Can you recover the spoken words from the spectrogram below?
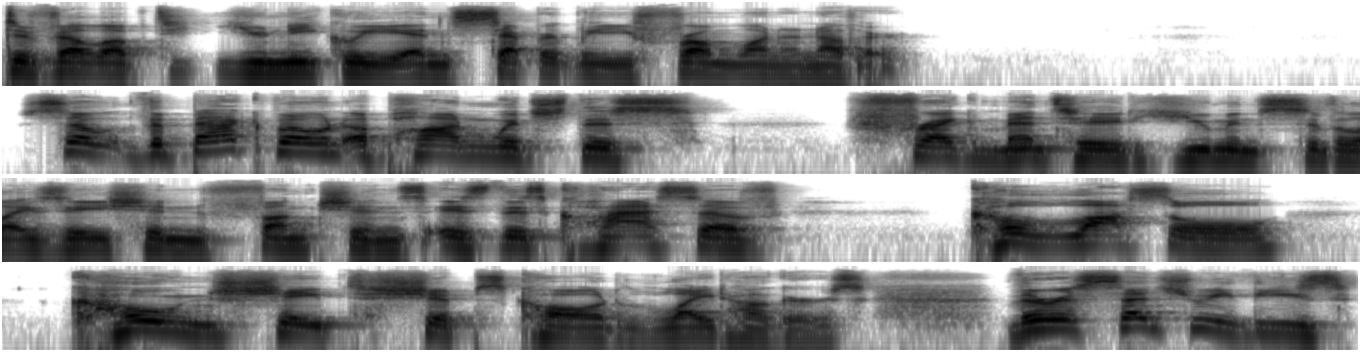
developed uniquely and separately from one another. So, the backbone upon which this fragmented human civilization functions is this class of colossal, cone shaped ships called light huggers. They're essentially these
